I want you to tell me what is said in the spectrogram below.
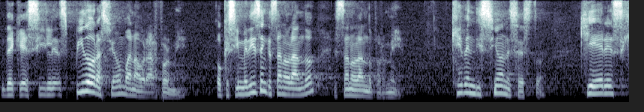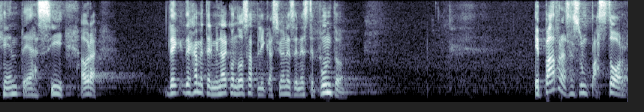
de que si les pido oración van a orar por mí. O que si me dicen que están orando, están orando por mí. Qué bendición es esto. Quieres gente así. Ahora, déjame terminar con dos aplicaciones en este punto. Epafras es un pastor.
